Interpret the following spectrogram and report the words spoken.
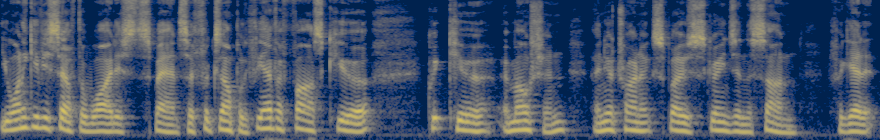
you want to give yourself the widest span. So, for example, if you have a fast cure, quick cure emulsion, and you're trying to expose screens in the sun, forget it.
